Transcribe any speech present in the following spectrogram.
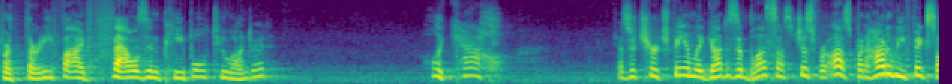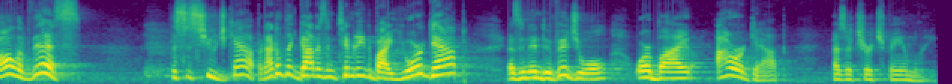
For 35,000 people, 200? Holy cow. As a church family, God doesn't bless us just for us, but how do we fix all of this? This is huge gap. And I don't think God is intimidated by your gap as an individual or by our gap as a church family.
